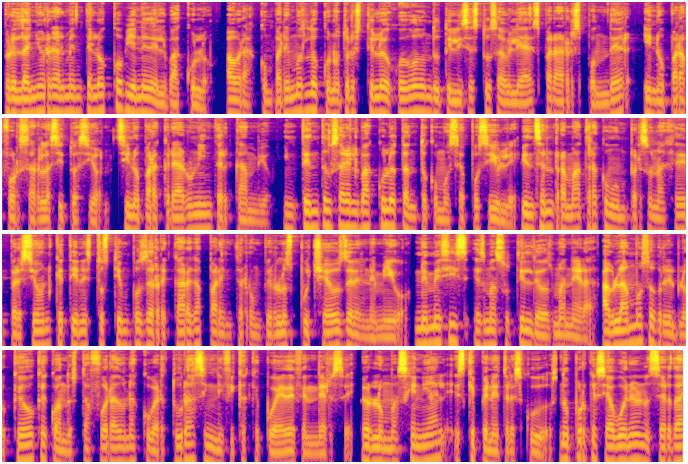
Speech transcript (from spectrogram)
pero el daño realmente loco viene del báculo. Ahora, comparémoslo con otro estilo de juego donde utilices tus habilidades para responder y no para forzar la situación, sino para crear un intercambio. Intenta usar el báculo tanto como sea posible. Piensa en Ramatra como un personaje de presión que tiene estos tiempos de recarga para interrumpir los pucheos del enemigo. Nemesis es más útil de dos maneras. Hablamos sobre el bloqueo que cuando está fuera de una cobertura significa que puede defenderse, pero lo más genial es que penetra escudos, no porque sea bueno en hacer daño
